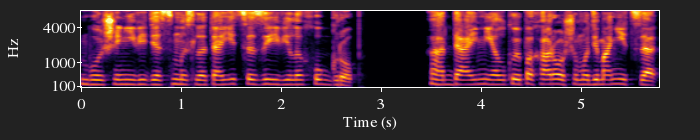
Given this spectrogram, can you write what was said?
Больше не видя смысла таиться, заявила Хук-Гроб. «Отдай мелкую по-хорошему, демоница!»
